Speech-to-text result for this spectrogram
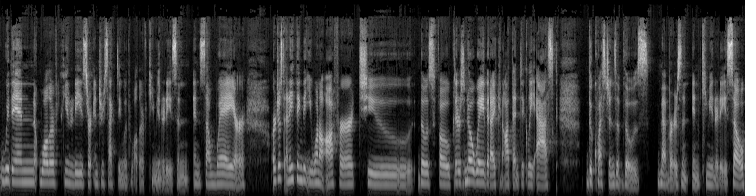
within Waldorf communities or intersecting with Waldorf communities in, in some way, or or just anything that you want to offer to those folk, there's no way that I can authentically ask the questions of those members in, in communities. So,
